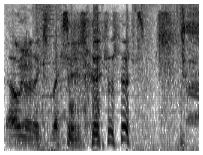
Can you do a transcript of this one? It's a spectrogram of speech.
That was yeah. unexpected.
